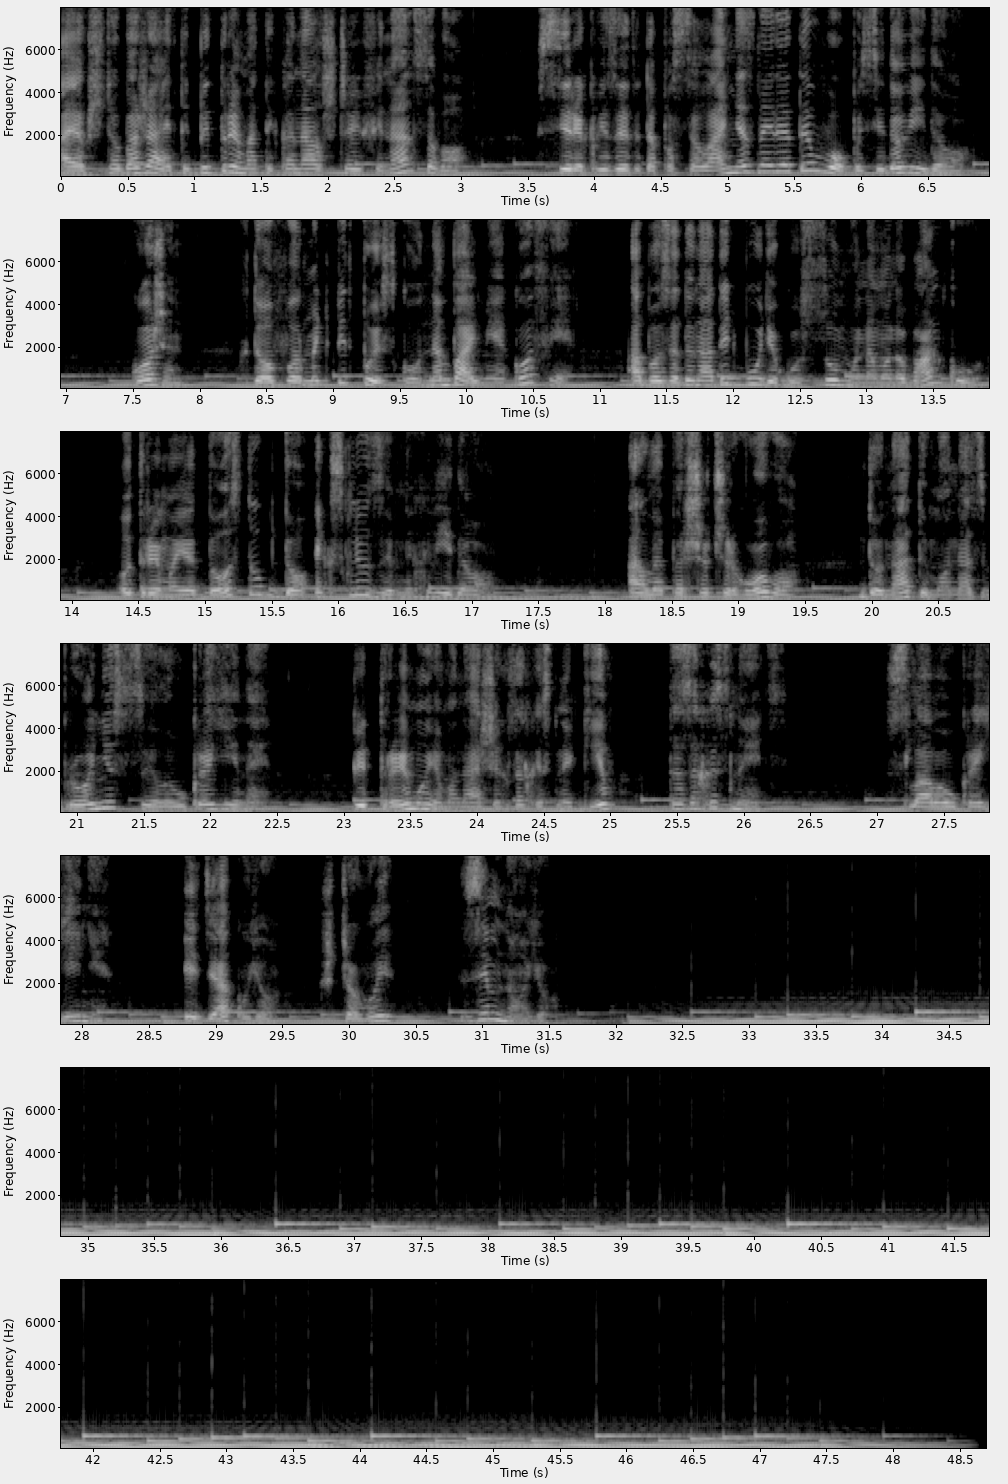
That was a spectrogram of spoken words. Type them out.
А якщо бажаєте підтримати канал ще й фінансово, всі реквізити та посилання знайдете в описі до відео. Кожен, хто оформить підписку на BuyMeACoffee або задонатить будь-яку суму на монобанку, отримає доступ до ексклюзивних відео. Але першочергово донатимо на Збройні Сили України, підтримуємо наших захисників та захисниць. Слава Україні! І дякую, що ви зі мною.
